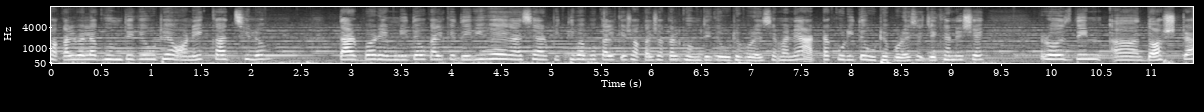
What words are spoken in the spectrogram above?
সকালবেলা ঘুম থেকে উঠে অনেক কাজ ছিল। তারপর এমনিতেও কালকে দেরি হয়ে গেছে আর পিতৃবাবু কালকে সকাল সকাল ঘুম থেকে উঠে পড়েছে। মানে আটটা কুড়িতে উঠে পড়েছে, যেখানে সে রোজ দিন দশটা,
